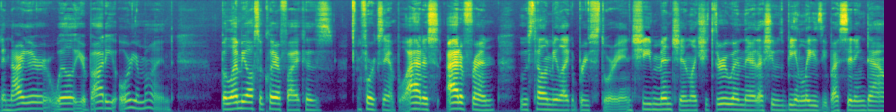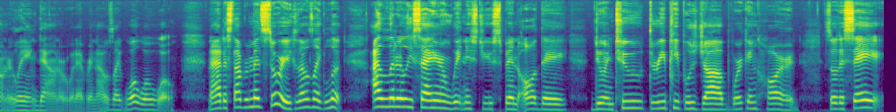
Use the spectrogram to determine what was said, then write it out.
and neither will your body or your mind. But let me also clarify cuz for example, I had a I had a friend who was telling me like a brief story and she mentioned like she threw in there that she was being lazy by sitting down or laying down or whatever and I was like, "Whoa, whoa, whoa." And I had to stop her mid story cuz I was like, "Look, I literally sat here and witnessed you spend all day doing two, three people's job, working hard. So to say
